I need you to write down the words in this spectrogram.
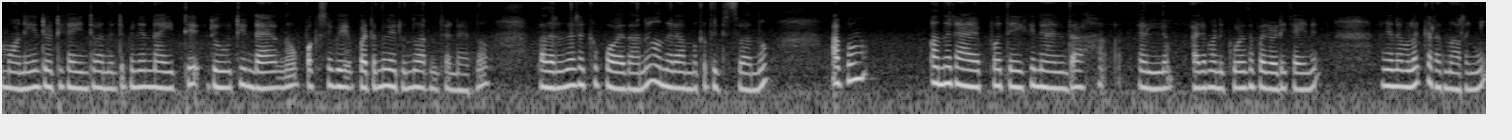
മോർണിംഗ് ഡ്യൂട്ടി കഴിഞ്ഞിട്ട് വന്നിട്ട് പിന്നെ നൈറ്റ് ഡ്യൂട്ടി ഉണ്ടായിരുന്നു. പക്ഷേ പെട്ടെന്ന് വരും എന്ന് പറഞ്ഞിട്ടുണ്ടായിരുന്നു. പതിനൊന്നരക്ക് പോയതാണ്. ഒന്നര ആകുമ്പോൾ തിരിച്ചു വന്നു. അപ്പം ഒന്നരായപ്പോഴത്തേക്ക് ഞാനിതാ എല്ലാം അരമണിക്കൂറത്തെ പരിപാടി കഴിഞ്ഞ് അങ്ങനെ നമ്മൾ കിടന്നുറങ്ങി.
